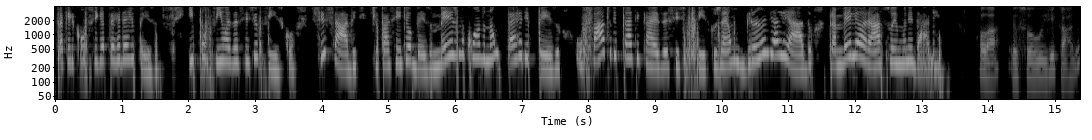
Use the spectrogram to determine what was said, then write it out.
para que ele consiga perder peso. E, por fim, o exercício físico. Se sabe que o paciente obeso, mesmo quando não perde peso, o fato de praticar exercício físico já é um grande aliado para melhorar a sua imunidade. Olá, eu sou o Luiz Ricardo,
